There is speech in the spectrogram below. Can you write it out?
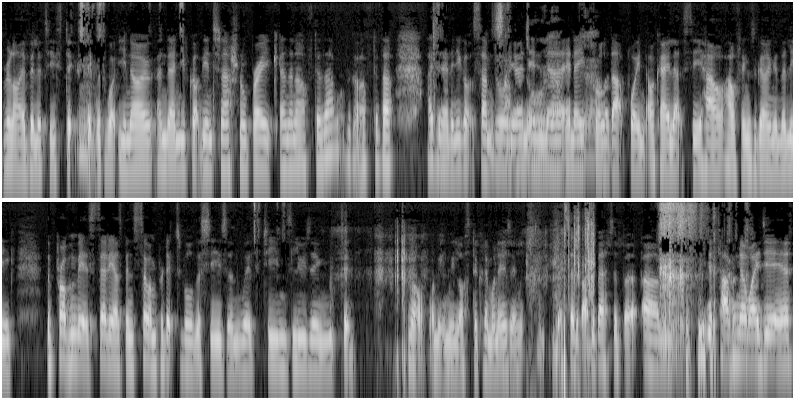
reliability stick stick mm. with what you know and then you've got the international break and then after that what have we got after that I don't know then you've got Sampdoria, Sampdoria in uh, in April yeah. at that point okay let's see how how things are going in the league the problem is Serie has been so unpredictable this season with teams losing to well, I mean, we lost to Cremonese, which I said about the better, but um, we just have no idea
